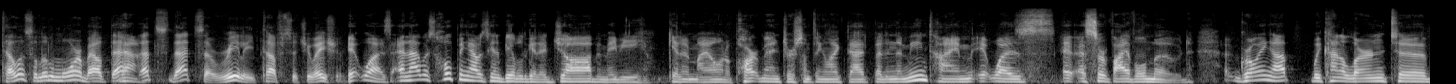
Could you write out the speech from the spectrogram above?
tell us a little more about that. Yeah. That's that's a really tough situation. It was, and I was hoping I was going to be able to get a job and maybe get in my own apartment or something like that. But in the meantime, it was a, a survival mode. Growing up, we kind of learned to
